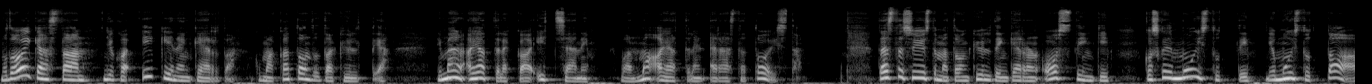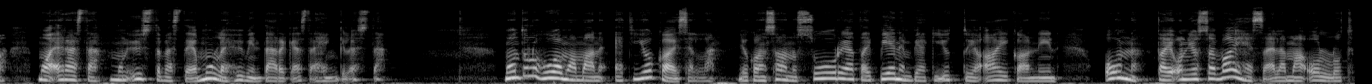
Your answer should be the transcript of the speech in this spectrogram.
mutta oikeastaan joka ikinen kerta, kun mä katson tota kylttiä, niin mä en ajattelekaan itseäni, vaan mä ajattelen erästä toista. Tästä syystä mä ton kyltin kerran ostinkin, koska se muistutti ja muistuttaa mua erästä mun ystävästä ja mulle hyvin tärkeästä henkilöstä. Mä oon tullut huomaamaan, että jokaisella, joka on saanut suuria tai pienempiäkin juttuja aikaan, niin on tai on jossain vaiheessa elämää ollut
